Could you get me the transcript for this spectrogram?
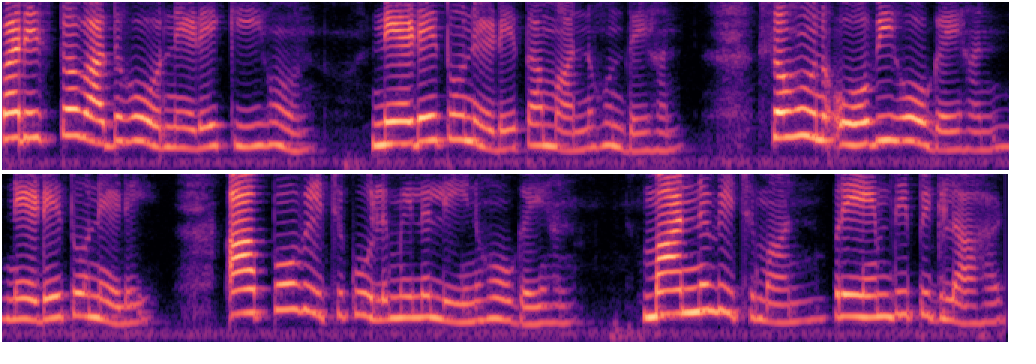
ਪਰ ਇਸ ਤੋਂ ਵੱਧ ਹੋਰ ਨੇੜੇ ਕੀ ਹੋਣ? ਨੇੜੇ ਤੋਂ ਨੇੜੇ ਤਾਂ ਮਨ ਹੁੰਦੇ ਹਨ। ਸੋ ਹੁਣ ਉਹ ਵੀ ਹੋ ਗਏ ਹਨ, ਨੇੜੇ ਤੋਂ ਨੇੜੇ। ਆਪੋ ਵਿੱਚ ਘੁਲ ਮਿਲ ਲੀਨ ਹੋ ਗਏ ਹਨ। ਮਨ ਵਿੱਚ ਮਨ, ਪ੍ਰੇਮ ਦੀ ਪਿਘਲਾਹਟ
